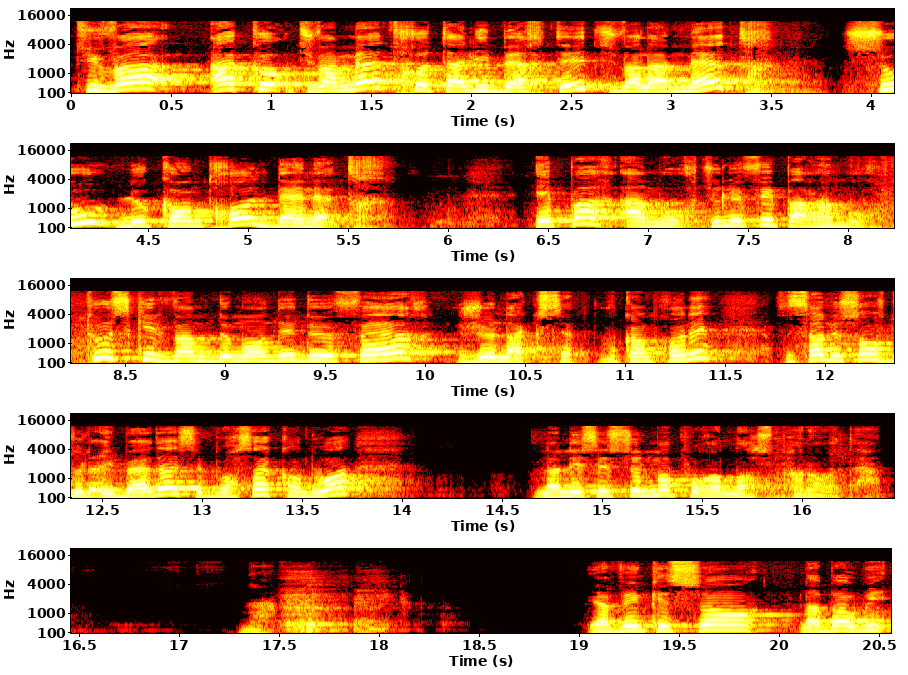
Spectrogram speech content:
tu vas, tu vas mettre ta liberté, tu vas la mettre sous le contrôle d'un être. Et par amour, tu le fais par amour. Tout ce qu'il va me demander de faire, je l'accepte. Vous comprenez? C'est ça le sens de l'ibada, c'est pour ça qu'on doit la laisser seulement pour Allah subhanahu wa ta'ala. Il y avait une question là-bas, oui.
